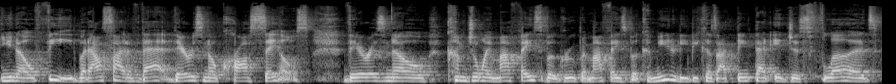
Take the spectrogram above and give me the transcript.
you know, feed. But outside of that, there is no cross sales. There is no come join my Facebook group and my Facebook community because I think that it just floods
